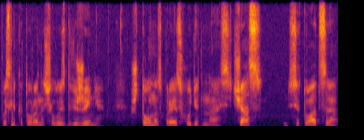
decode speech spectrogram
после которого началось движение. Что у нас происходит на сейчас? Ситуация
